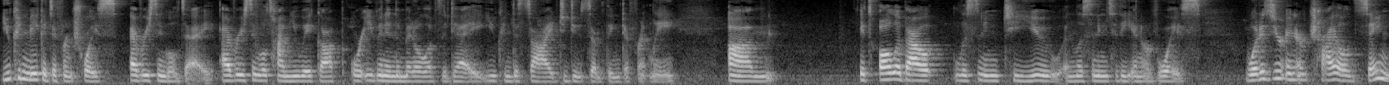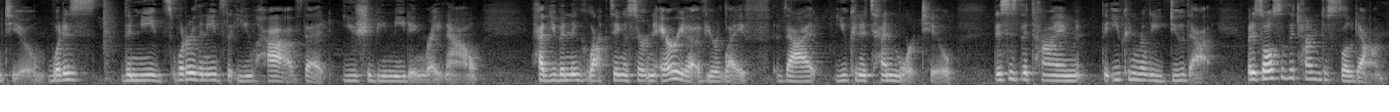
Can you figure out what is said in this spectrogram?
you can make a different choice every single day. Every single time you wake up, or even in the middle of the day, you can decide to do something differently. Um, it's all about listening to you and listening to the inner voice. What is your inner child saying to you? What is the needs? What are the needs that you have that you should be meeting right now? Have you been neglecting a certain area of your life that you can attend more to? This is the time that you can really do that. But it's also the time to slow down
